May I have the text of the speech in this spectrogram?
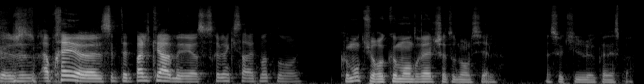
euh, je- après, c'est peut-être pas le cas, mais ce serait bien qu'ils s'arrêtent maintenant. ouais. Comment tu recommanderais Le Château dans le ciel à ceux qui ne le connaissent pas?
